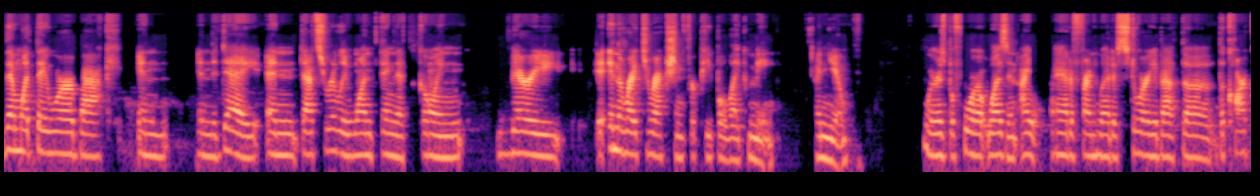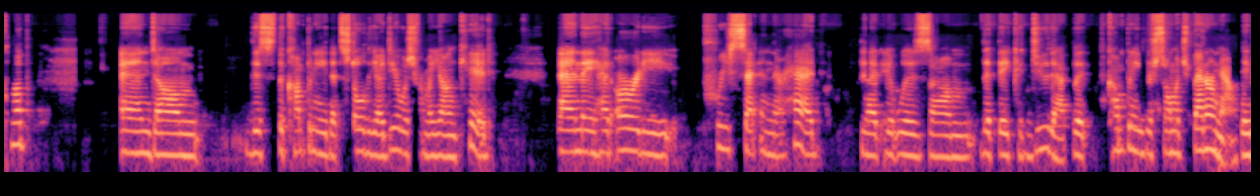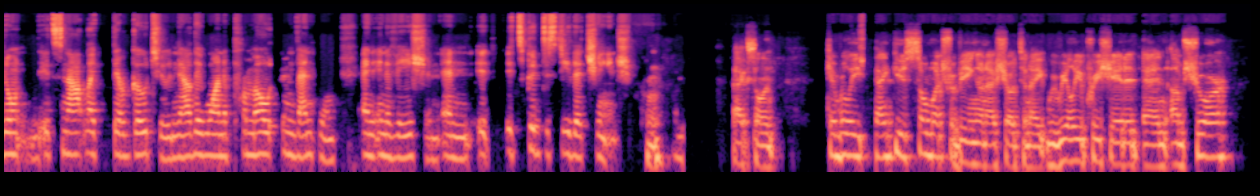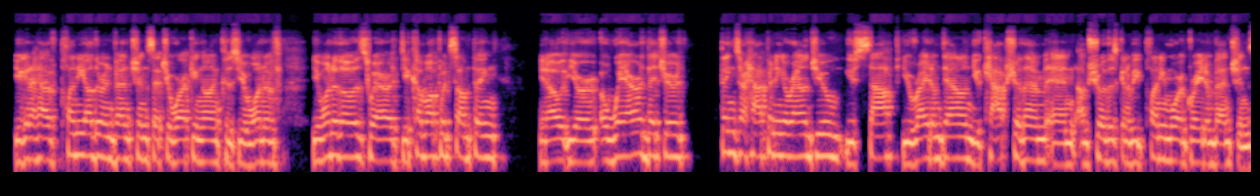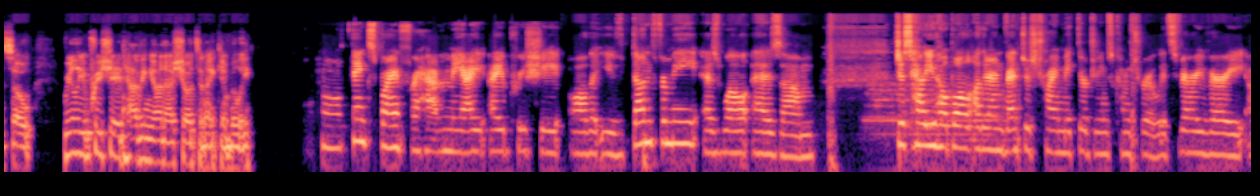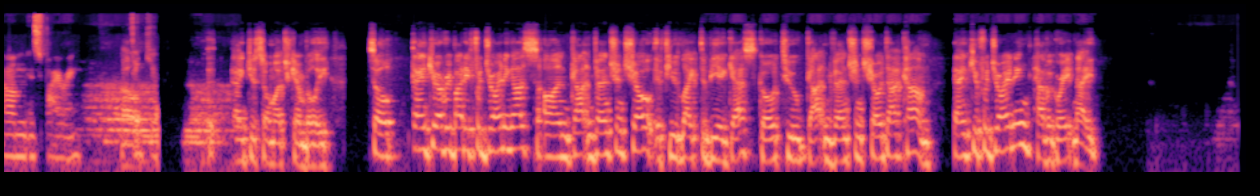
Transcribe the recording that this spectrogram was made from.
than what they were back in in the day. And that's really one thing that's going very in the right direction for people like me and you. Whereas before it wasn't. I i had a friend who had a story about the the car club. And um this the company that stole the idea was from a young kid. And they had already preset in their head that it was um, that they could do that but companies are so much better now. They don't, it's not like their go to. Now they want to promote inventing and innovation. And it, it's good to see that change. Hmm. Excellent. Kimberly, thank you so much for being on our show tonight. We really appreciate it. And I'm sure you're going to have plenty other inventions that you're working on because you're one of you're one of those where you come up with something, you know, you're aware that you're things are happening around you, you stop, you write them down, you capture them, and I'm sure there's going to be plenty more great inventions. So, really appreciate having you on our show tonight, Kimberly. Oh, thanks, Brian, for having me. I, I appreciate all that you've done for me, as well as um, just how you help all other inventors try and make their dreams come true. It's very, very um, inspiring. Oh, thank you. Thank you so much, Kimberly. So thank you everybody for joining us on Got Invention Show. If you'd like to be a guest, go to gotinventionshow.com. Thank you for joining. Have a great night.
